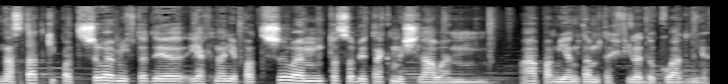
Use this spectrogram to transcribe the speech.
na statki patrzyłem i wtedy jak na nie patrzyłem, to sobie tak myślałem, a pamiętam te chwile dokładnie.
